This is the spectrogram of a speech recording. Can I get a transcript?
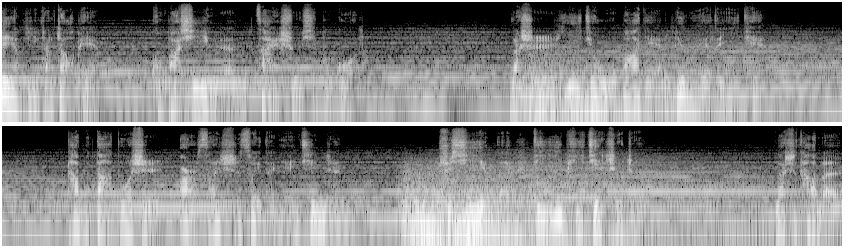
这样一张照片，恐怕西影人再熟悉不过了。那是一九五八年六月的一天，他们大多是二三十岁的年轻人，是西影的第一批建设者。那是他们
